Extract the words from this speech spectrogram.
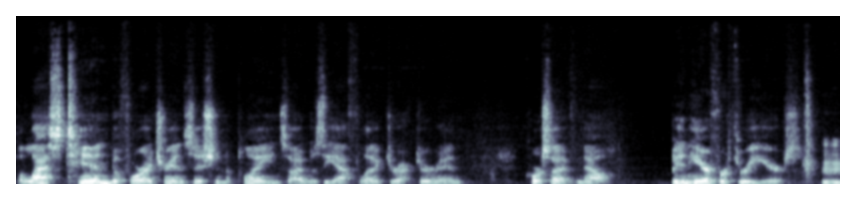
the last 10 before I transitioned to Plains, I was the athletic director. And of course, I've now been here for three years. Mm-hmm.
